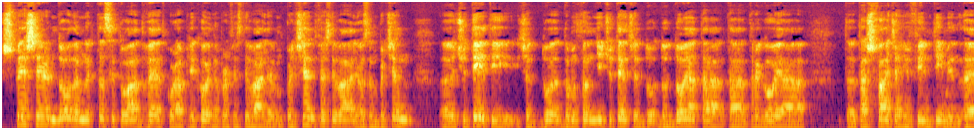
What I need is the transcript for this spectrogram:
shpesh herë ndodhem në këtë situatë vetë, kur aplikoj nëpër festivale, më pëlqen festivali, ose më pëlqen uh, qyteti, që do, domethënë një qytet që do, do doja ta, ta tregoja, ta, ta shfaqja një film timin, dhe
